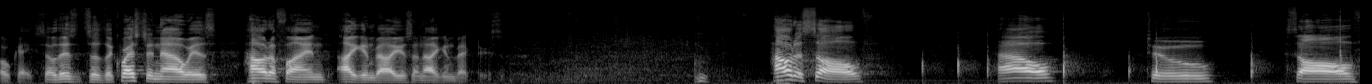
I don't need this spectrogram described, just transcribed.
Okay, so, this, so the question now is how to find eigenvalues and eigenvectors. How to solve, how to solve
